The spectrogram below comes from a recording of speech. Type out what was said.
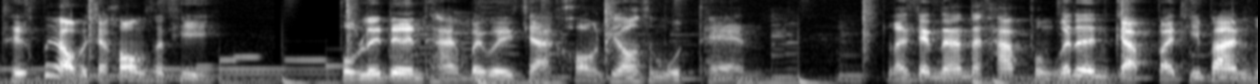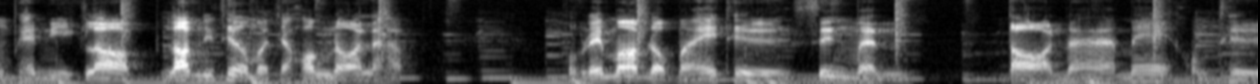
เธอก็ไม่ออกไปจากห้องสักที ผมเลยเดินทางไปบริจาคของที่ห้องสมุดแทน หลังจากนั้นนะครับผมก็เดินกลับไปที่บ้านของแพนนีอีกรอบ รอบนี้เธอออกมาจากห้องนอนแล้วครับ ผมได้มอบดอกไม้ให้เธอ ซึ่งมันต่อหน้าแม่ของเธอ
